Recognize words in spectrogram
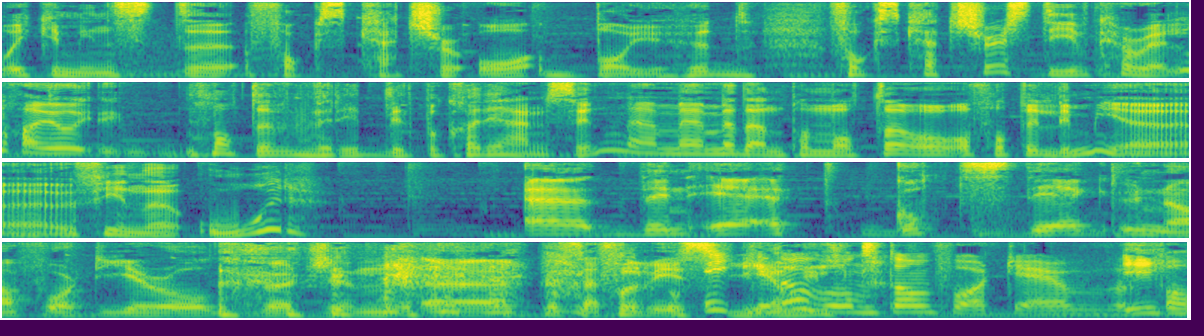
Og ikke minst eh, Foxcatcher og Boyhood. Foxcatcher, Steve Carell, har jo på en måte vridd litt på karrieren sin med, med, med den, på en måte, og, og fått veldig mye fine ord. Eh, den er et godt steg unna 40 Year Old Virgin, eh, på sett og vis. Ikke noe vondt om 40 year old Ikke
